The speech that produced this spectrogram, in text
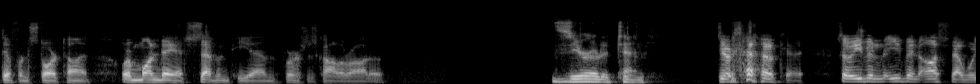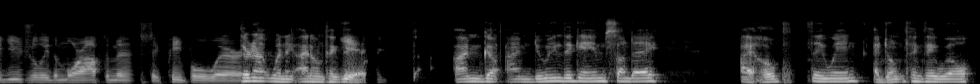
different start time, or Monday at 7 p.m. versus Colorado. Zero to 10. Zero to 10, okay. So even even us that were usually the more optimistic people, where they're not winning, I don't think. They, yeah, I'm go I'm doing the game Sunday. I hope they win. I don't think they will.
